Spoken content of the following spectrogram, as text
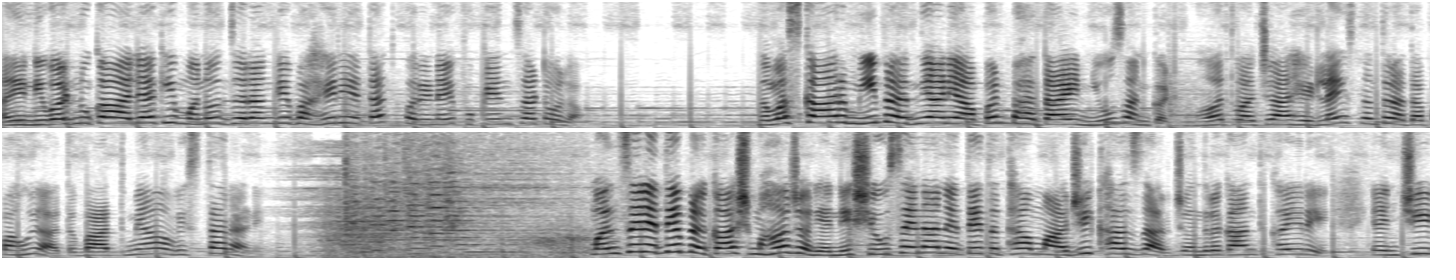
आणि निवडणुका आल्या की मनोज जरांगे बाहेर येतात परिणय फुकेंचा टोला. नमस्कार मी प्रज्ञा आणि आपण पाहताय न्यूज अनकट. महत्त्वाच्या हेडलाईन्स नंतर आता पाहूयात. बातम्या विस्ताराने. मनसे नेते प्रकाश महाजन यांनी शिवसेना नेते तथा माजी खासदार चंद्रकांत खैरे यांची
